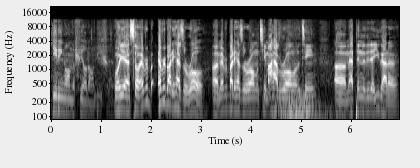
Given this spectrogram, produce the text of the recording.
getting on the field on defense. Well, yeah. So everybody, everybody has a role. Um, everybody has a role on the team. I have a role on the team. Um, at the end of the day, you gotta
